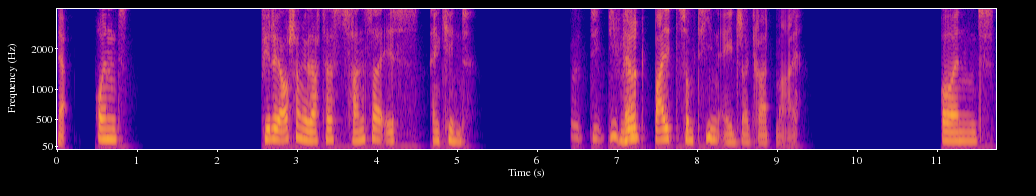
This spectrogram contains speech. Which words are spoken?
Ja. Und wie du ja auch schon gesagt hast, Sansa ist ein Kind. Die, die Ja. wird bald zum Teenager gerade mal. Und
